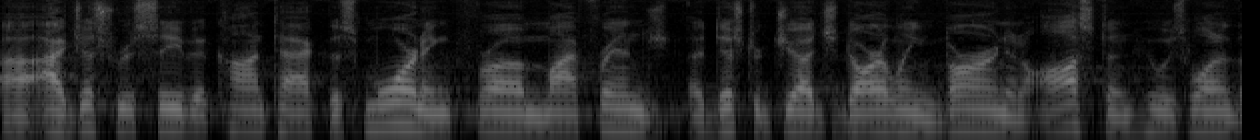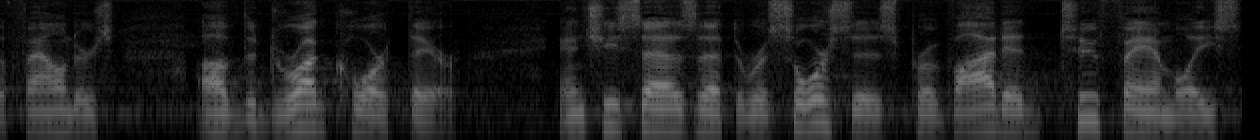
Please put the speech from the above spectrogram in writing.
Uh, I just received a contact this morning from my friend, uh, District Judge Darlene Byrne in Austin, who is one of the founders of the drug court there. And she says that the resources provided to families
